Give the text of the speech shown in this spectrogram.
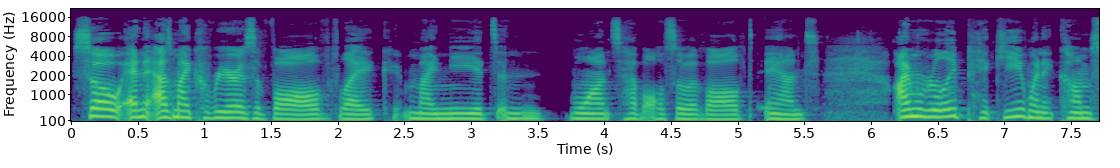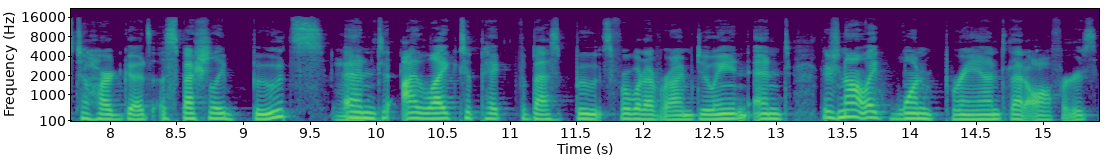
so and as my career has evolved, like my needs and wants have also evolved and I'm really picky when it comes to hard goods, especially boots, and I like to pick the best boots for whatever I'm doing and there's not like one brand that offers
